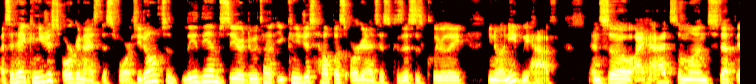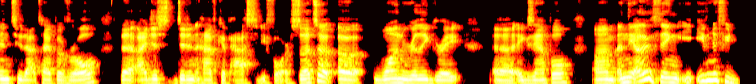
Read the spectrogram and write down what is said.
I said, "Hey, can you just organize this for us? You don't have to lead the MC or do it. Can you just help us organize this because this is clearly you know a need we have." And so I had someone step into that type of role that I just didn't have capacity for. So that's a, a one really great uh, example. Um, and the other thing, even if you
